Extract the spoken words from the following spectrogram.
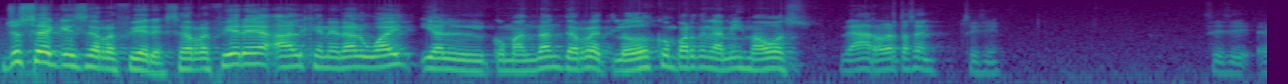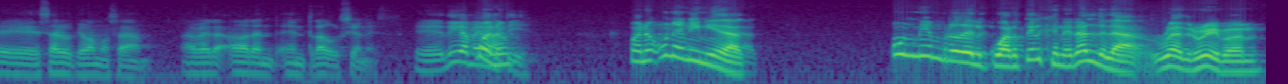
Yo sé a quién se refiere. Se refiere al general White y al comandante Red. Los dos comparten la misma voz. Ah, Roberto Zen. Sí, sí. Sí, sí. eh, es algo que vamos a, a ver ahora en, en traducciones. Eh, dígame, Bueno. Mati. Bueno, unanimidad. Un miembro del cuartel general de la Red Ribbon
